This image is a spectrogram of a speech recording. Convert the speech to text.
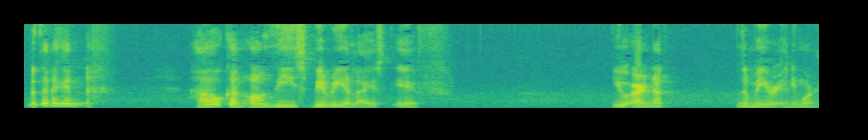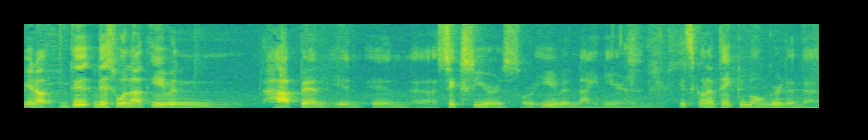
But then again, how can all these be realized if you are not the mayor anymore. you know, thi- this will not even happen in in uh, six years or even nine years. It's going to take longer than that.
